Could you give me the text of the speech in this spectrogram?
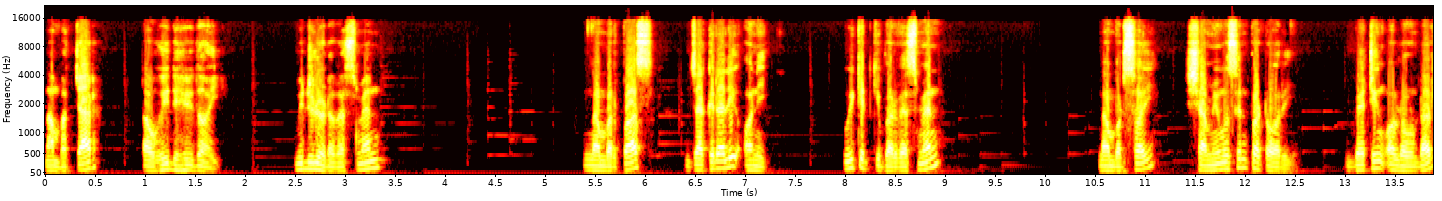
number চার Towhid Hridoy middle order batsman number পাঁচ Jaker Ali Anik wicketkeeper batsman number ছয় Shamim Hossain Patwari batting allrounder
